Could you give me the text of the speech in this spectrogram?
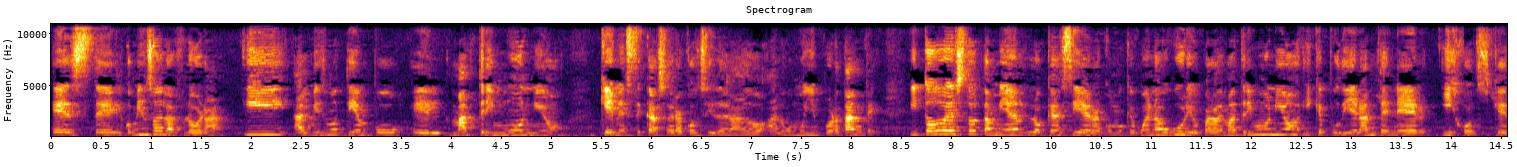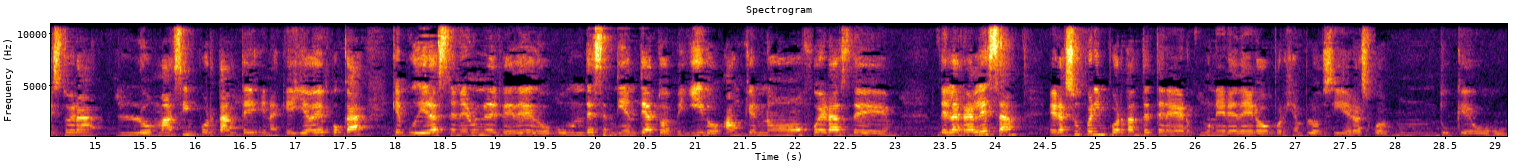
este, el comienzo de la flora y al mismo tiempo el matrimonio que en este caso era considerado algo muy importante. Y todo esto también lo que hacía era como que buen augurio para el matrimonio y que pudieran tener hijos, que esto era lo más importante en aquella época, que pudieras tener un heredero o un descendiente a tu apellido, aunque no fueras de, de la realeza, era súper importante tener un heredero, por ejemplo, si eras un duque o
